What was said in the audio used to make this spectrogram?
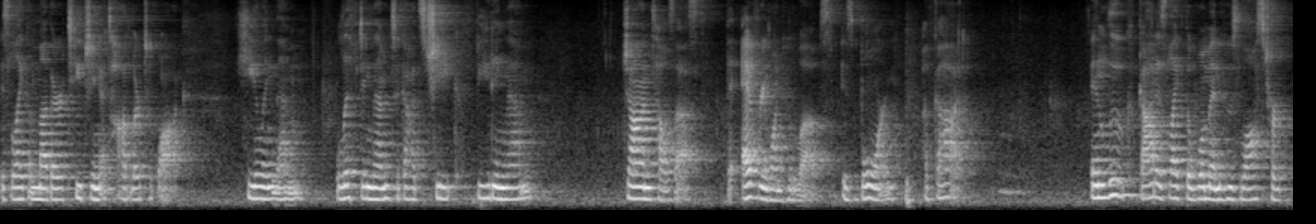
is like a mother teaching a toddler to walk, healing them, lifting them to God's cheek, feeding them. John tells us that everyone who loves is born of God. In Luke, God is like the woman who's lost her,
